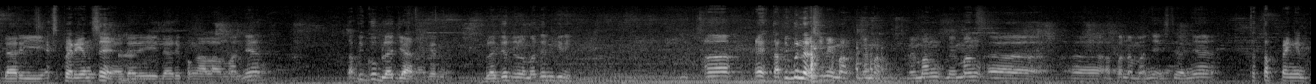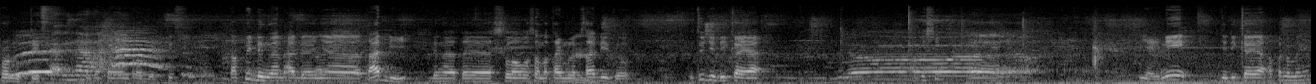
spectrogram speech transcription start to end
dari experience-nya ya dari dari pengalamannya. Tapi gue belajar akhirnya. Belajar dalam artian gini. Eh, eh tapi benar sih memang memang. Memang memang eh, eh, apa namanya istilahnya tetap pengen produktif. Tetap pengen produktif. Tapi dengan adanya tadi dengan adanya slow sama time lapse tadi tuh itu jadi kayak apa sih? Eh, ya ini jadi kayak apa namanya?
